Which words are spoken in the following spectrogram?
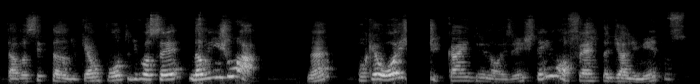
estava citando, que é um ponto de você não enjoar, né? Porque hoje, cá entre nós, a gente tem uma oferta de alimentos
